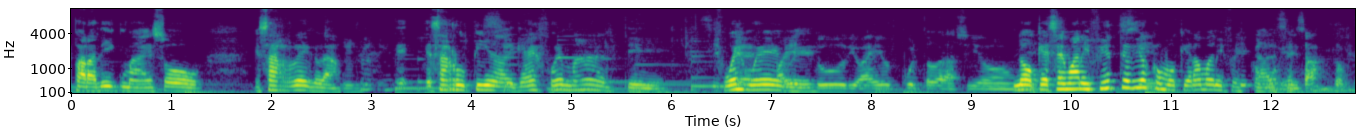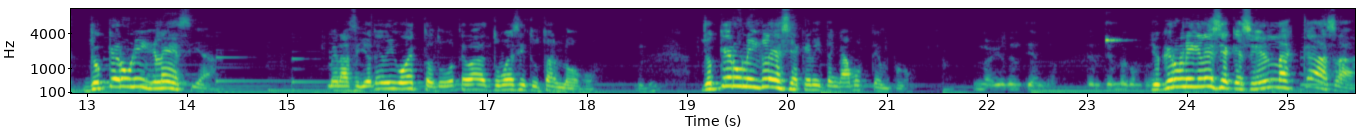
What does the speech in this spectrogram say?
paradigmas, eso, esas reglas, eh, esa rutina de que "Ay, fue martes, fue que Hay jueves. estudio, hay un culto de oración. No, que se manifieste Dios como quiera Sí, como- manifestarse. exacto. Yo quiero una iglesia. Mira, si yo te digo esto, tú, te vas, tú me vas a decir, tú estás loco. Yo quiero una iglesia que ni tengamos templo. No, yo te entiendo. Te entiendo Yo completamente. quiero una iglesia que sea en las casas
